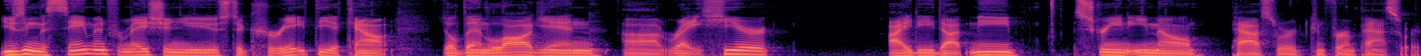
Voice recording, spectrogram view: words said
Using the same information you used to create the account, you'll then log in uh, right here, id.me, screen email, password, confirm password.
